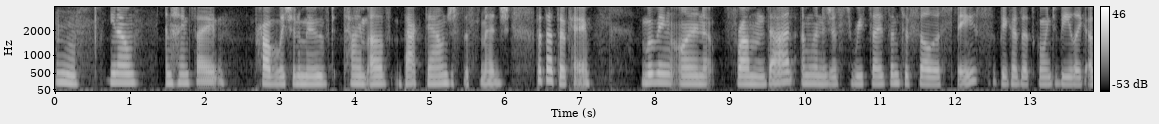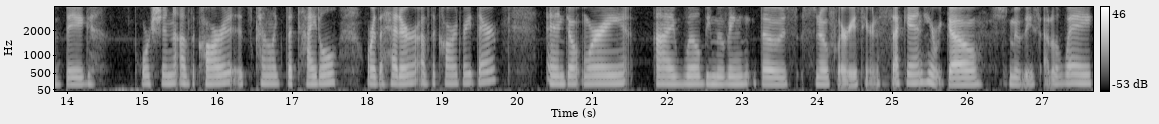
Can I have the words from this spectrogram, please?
mm, you know, in hindsight, probably should have moved time of back down just a smidge, but that's okay. Moving on from that, I'm going to just resize them to fill the space because that's going to be like a big portion of the card. It's kind of like the title or the header of the card right there. And don't worry, I will be moving those snow flurries here in a second. Here we go. Let's just move these out of the way.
